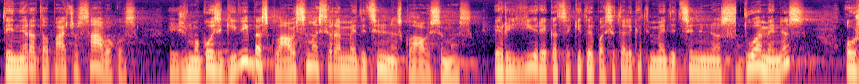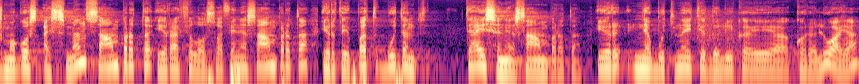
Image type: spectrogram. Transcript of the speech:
Tai nėra to pačios savokos. Žmogaus gyvybės klausimas yra medicininis klausimas. Ir jį reikia atsakyti pasitelkti medicininius duomenis, o žmogaus asmens samprata yra filosofinė samprata ir taip pat būtent teisinė samprata. Ir nebūtinai tie dalykai koreliuoja.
